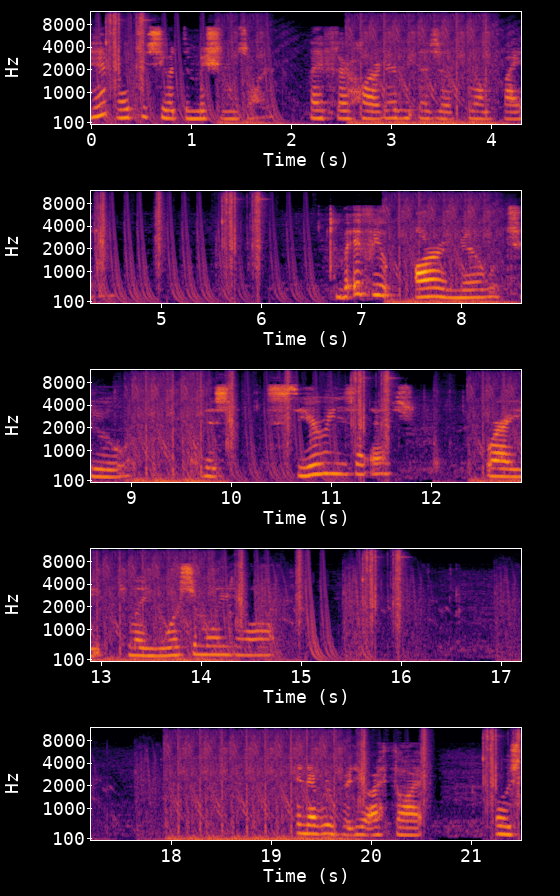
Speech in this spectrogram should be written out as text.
I can't wait to see what the missions are, if they're harder because of I'm fighting. But if you are new to this series, I guess, where I play War Simulator a lot, in every video I thought it was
